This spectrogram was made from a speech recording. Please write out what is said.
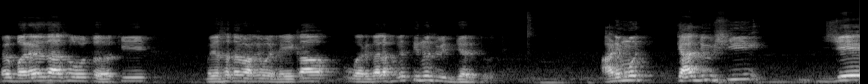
तर बऱ्याचदा असं होतं की म्हणजे असं आता मागे म्हटलं एका वर्गाला फक्त तीनच विद्यार्थी होते. आणि मग त्या दिवशी जे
